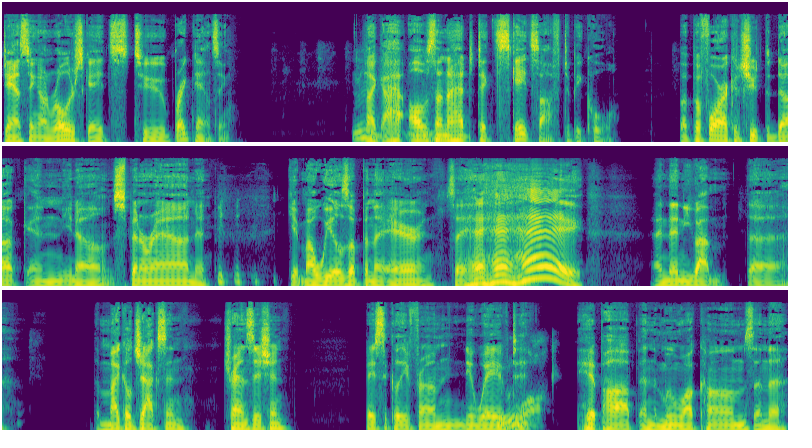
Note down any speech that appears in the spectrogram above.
dancing on roller skates to breakdancing. Mm-hmm. Like I, all of a sudden I had to take the skates off to be cool. But before I could shoot the duck and, you know, spin around and get my wheels up in the air and say, Hey, hey, hey. And then you got the, the Michael Jackson transition basically from new wave moonwalk. to hip hop, and the moonwalk comes, and the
